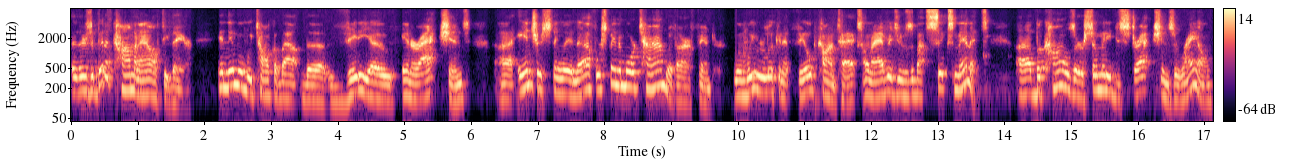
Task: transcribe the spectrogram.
there's a bit of commonality there. And then when we talk about the video interactions, uh, interestingly enough, we're spending more time with our offender. When we were looking at field contacts, on average, it was about six minutes uh, because there are so many distractions around.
